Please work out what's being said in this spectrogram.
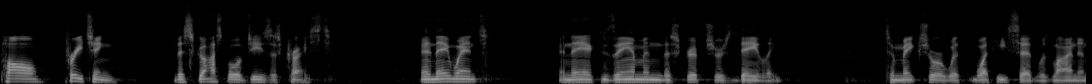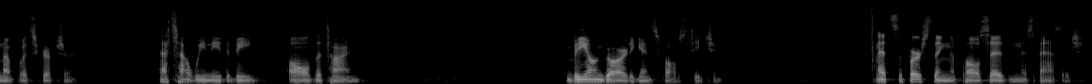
Paul preaching this gospel of Jesus Christ. And they went and they examined the scriptures daily to make sure with what he said was lining up with scripture. That's how we need to be all the time. Be on guard against false teaching. That's the first thing that Paul says in this passage.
